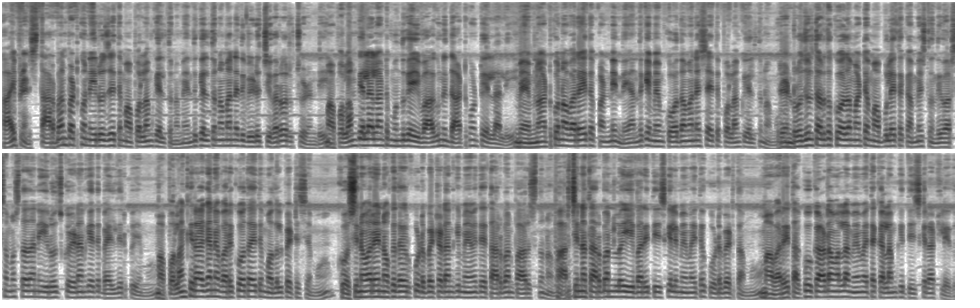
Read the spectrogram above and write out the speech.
హాయ్ ఫ్రెండ్స్ తార్బాన్ పట్టుకొని ఈ రోజు అయితే మా పొలంకి వెళ్తున్నాం. ఎందుకు వెళ్తున్నాం అనేది వీడియో చివరి వరకు చూడండి. మా పొలంకి వెళ్ళాలంటే ముందుగా ఈ వాగుని దాటుకుంటూ వెళ్ళాలి. మేము నాటుకున్న వరి అయితే పండింది. అందుకే మేము కోదామనేసి అయితే పొలంకి వెళ్తున్నాము. రెండు రోజుల తర్వాత కోదామంటే మబ్బులు అయితే కమ్మేస్తుంది. వర్షం వస్తుందని ఈ రోజు కోయడానికి అయితే బయలుదేరిపోయాము. మా పొలంకి రాగానే వరి కోత అయితే మొదలు పెట్టేసాము కోసిన వరైన ఒక దగ్గర కూడబెట్టడానికి మేమైతే తార్బాన్ పారుస్తున్నాం పార్చిన తార్బాన్లో ఈ వరి తీసుకెళ్ళి మేమైతే కూడబెడతాము. మా వరి తక్కువ కావడం వల్ల మేమైతే కలంకి తీసుకెళ్ళట్లేదు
